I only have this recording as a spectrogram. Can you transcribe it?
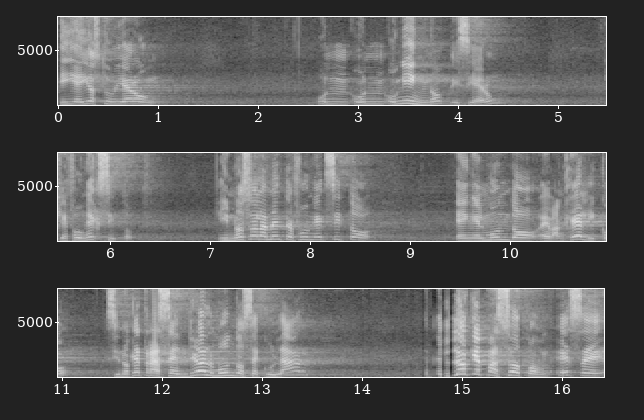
Y ellos tuvieron un, un himno, hicieron, que fue un éxito. Y no solamente fue un éxito en el mundo evangélico, sino que trascendió al mundo secular. Lo que pasó con ese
